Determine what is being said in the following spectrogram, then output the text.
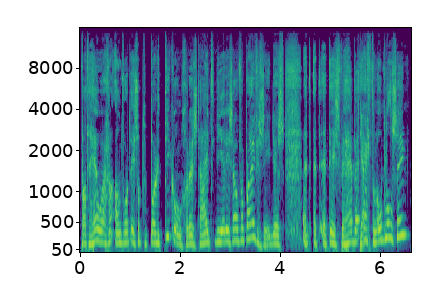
wat heel erg een antwoord is op de politieke ongerustheid die er is over privacy. Dus het, het, het is, we hebben Ja. echt een oplossing.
